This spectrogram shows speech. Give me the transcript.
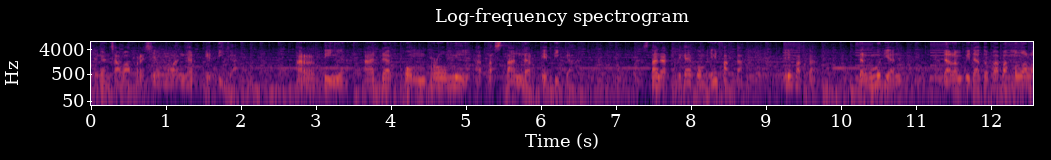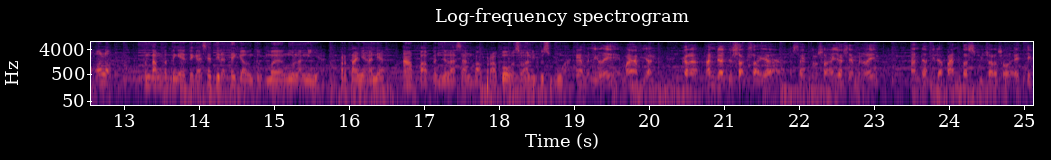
dengan cawapres yang melanggar etika. Artinya ada kompromi atas standar etika. Standar etika ini fakta. Ini fakta. Dan kemudian dalam pidato Bapak mengolok-olok tentang penting etika. Saya tidak tega untuk mengulanginya. Pertanyaannya, apa penjelasan Pak Prabowo soal itu semua? Saya menilai, maaf ya, karena Anda desak saya, saya terus terang aja saya menilai Anda tidak pantas bicara soal etik.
